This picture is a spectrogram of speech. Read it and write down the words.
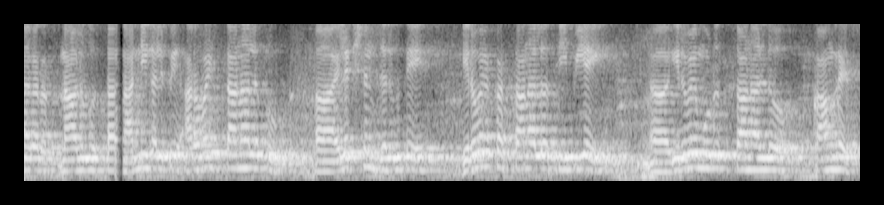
నగర్ నాలుగు స్థానాలు అన్నీ కలిపి అరవై స్థానాలకు ఎలక్షన్ ఎలక్షన్స్ జరిగితే ఇరవై ఒక్క స్థానాల్లో సిపిఐ ఇరవై మూడు స్థానాల్లో కాంగ్రెస్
